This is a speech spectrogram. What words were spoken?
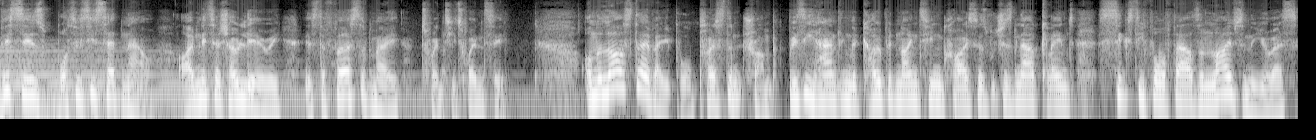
This is What Has He Said Now? I'm Nitesh O'Leary. It's the 1st of May 2020. On the last day of April, President Trump, busy handling the COVID 19 crisis, which has now claimed 64,000 lives in the US,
